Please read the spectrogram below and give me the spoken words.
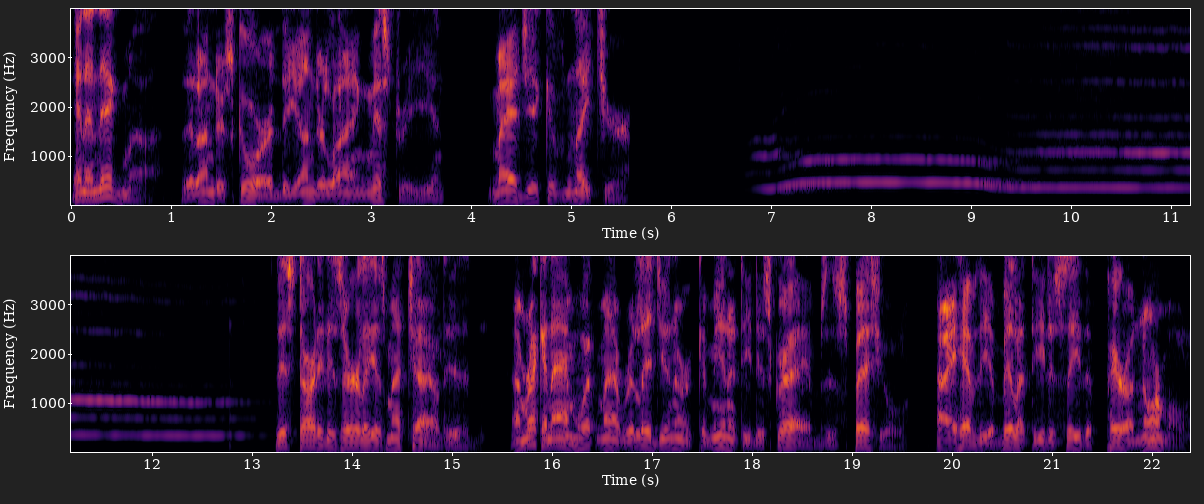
an enigma that underscored the underlying mystery and magic of nature. This started as early as my childhood. I reckon I'm what my religion or community describes as special. I have the ability to see the paranormal.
